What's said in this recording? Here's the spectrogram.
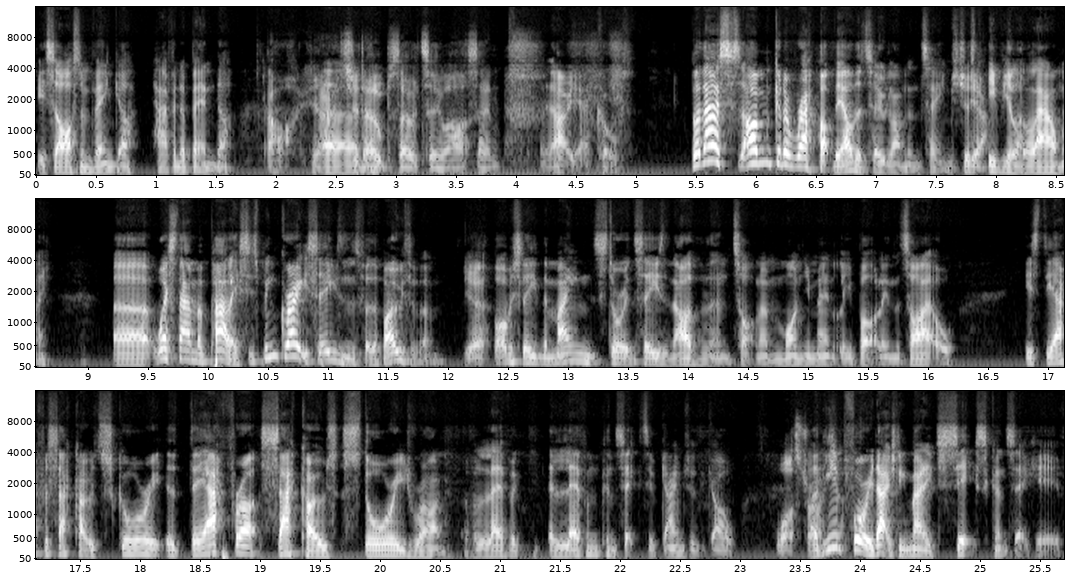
it's Arsene Wenger having a bender. Oh, yeah, I should Um, hope so too, Arsene. Oh yeah, of course. But that's I'm going to wrap up the other two London teams, just Yeah. if you'll allow me. Uh, West Ham and Palace. It's been great seasons for the both of them. Yeah. But obviously, the main story of the season, other than Tottenham monumentally bottling the title, is Diafra Sakho's story. Uh, Diafra Sakho's storied run of 11, 11 consecutive games with a goal. What a Uh, the year before, he'd actually managed six consecutive,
